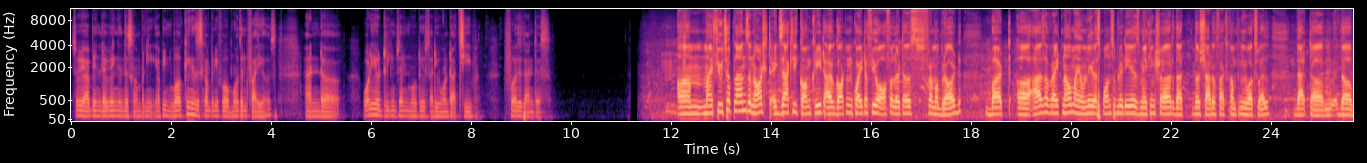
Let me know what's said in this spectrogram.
So you have been living in this company, you have been working in this company for more than five years, and uh, what are your dreams and motives that you want to achieve further than this? Um, my future plans are not exactly concrete. I've gotten quite a few offer letters from abroad, but uh, as of right now, my only responsibility is making sure that the Shadowfax company works well, that um, the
